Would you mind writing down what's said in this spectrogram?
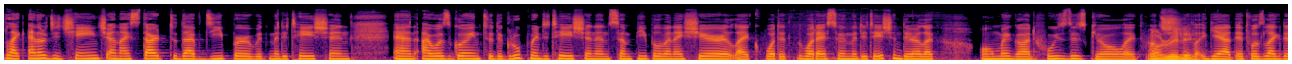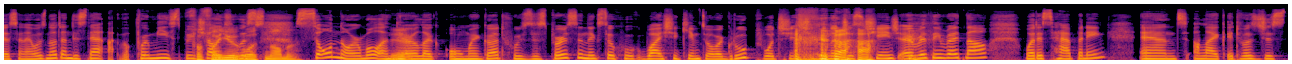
like energy change, and I start to dive deeper with meditation. And I was going to the group meditation, and some people, when I share like what it what I saw in meditation, they're like, oh my god who is this girl? Like Oh, what's she really? like yeah it was like this. And i was not understand for me spirituality for you, it was, was normal. so normal. And Yeah. they're like oh my god who's this person? Next to who why she came to our group? What she, she gonna just change everything right now? What is happening? And uh, like it was just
